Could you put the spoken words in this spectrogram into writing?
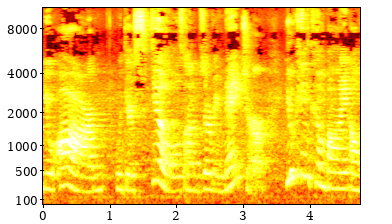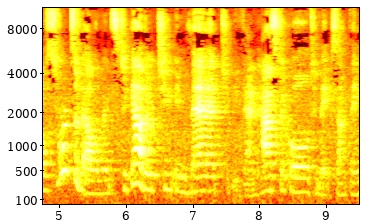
you are with your skills on observing nature, you can combine all sorts of elements together to invent, to be fantastical, to make something,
